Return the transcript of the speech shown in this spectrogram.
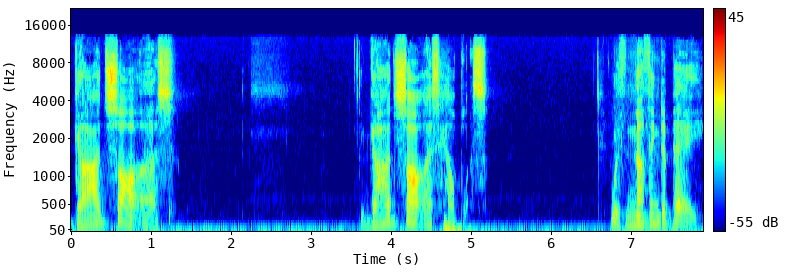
God saw us. God saw us helpless with nothing to pay.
